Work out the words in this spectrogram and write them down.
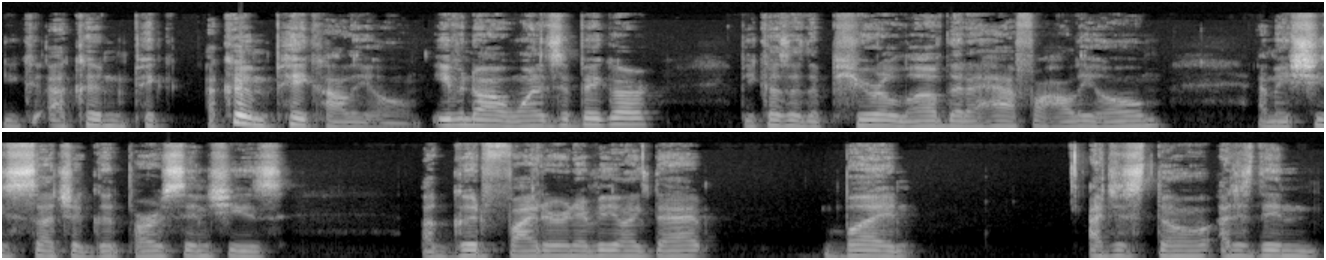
You, I couldn't pick. I couldn't pick Holly Holm, even though I wanted to pick her because of the pure love that I have for Holly Holm. I mean, she's such a good person. She's a good fighter and everything like that. But I just don't. I just didn't.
